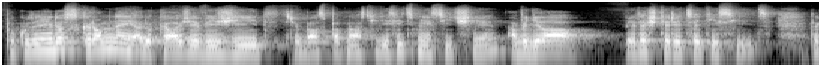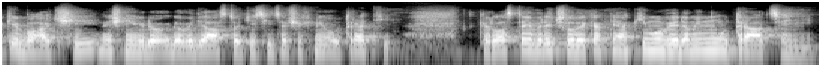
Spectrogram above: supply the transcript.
Pokud je někdo skromný a dokáže vyžít třeba z 15 tisíc měsíčně a vydělá 45 tisíc, tak je bohatší než někdo, kdo vydělá 100 tisíc a všechny utratí. Karla Stej vede člověka k nějakému vědomému utrácení.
